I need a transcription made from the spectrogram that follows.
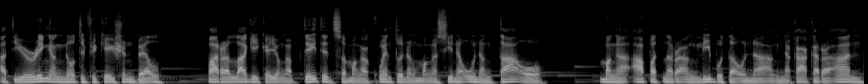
at i-ring ang notification bell para lagi kayong updated sa mga kwento ng mga sinaunang tao. Mga apat na raang libo taon na ang nakakaraan,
